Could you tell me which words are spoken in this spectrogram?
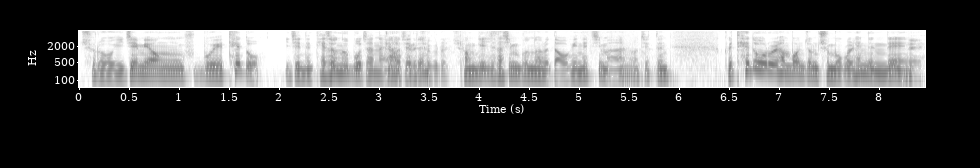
주로 이재명 후보의 태도 이제는 대선 후보잖아요. 아, 어쨌든 그렇죠, 그렇죠. 경기지사 신분으로 나오긴 했지만 어쨌든 그 태도를 한번 좀 주목을 했는데 네.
